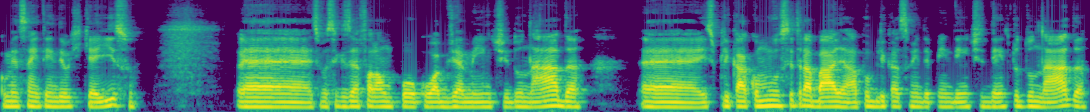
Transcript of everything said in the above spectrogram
começar a entender o que, é isso. É, se você quiser falar um pouco, obviamente, do nada, é, explicar como você trabalha a publicação independente dentro do nada,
